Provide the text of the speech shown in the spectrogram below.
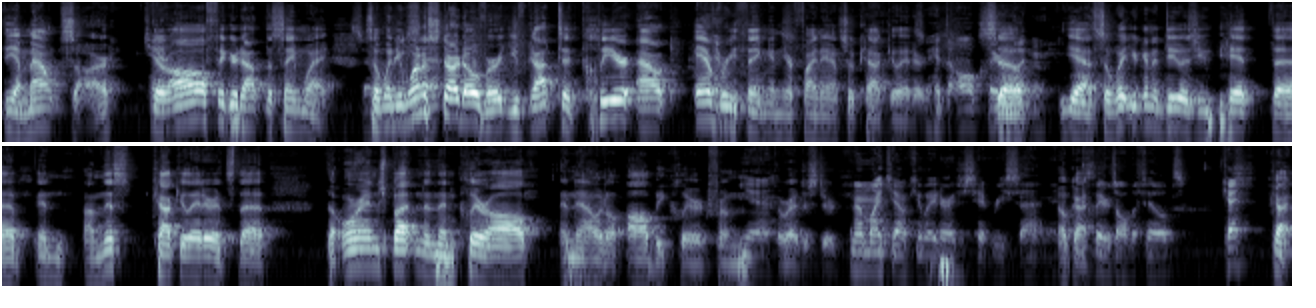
the amounts are. okay. They're all figured out the same way. So, when you want to start over, you've got to clear out everything in your financial calculator. so hit the all clear So- button Yeah, so what you're going to do is you hit the in on this calculator it's the the orange button and then clear all and now it'll all be cleared from Yeah. the registered. and on my calculator i just hit reset and it Okay. clears all the fields okay Okay.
